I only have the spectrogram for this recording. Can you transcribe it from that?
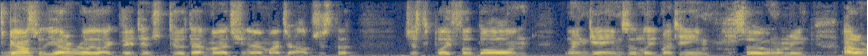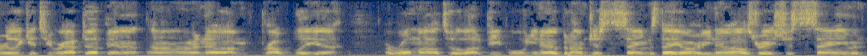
to be honest with you, I don't really like pay attention to it that much. You know, my job's just to just to play football and win games and lead my team. So, I mean, I don't really get too wrapped up in it. Uh, I know I'm probably a, a, role model to a lot of people, you know, but I'm just the same as they are. You know, I was raised just the same in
